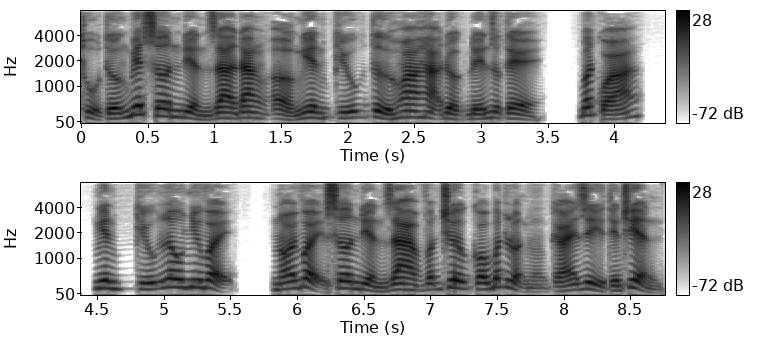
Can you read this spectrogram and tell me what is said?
thủ tướng biết Sơn Điền ra đang ở nghiên cứu từ hoa hạ được đến dược tề, bất quá, nghiên cứu lâu như vậy, nói vậy Sơn Điền ra vẫn chưa có bất luận cái gì tiến triển,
